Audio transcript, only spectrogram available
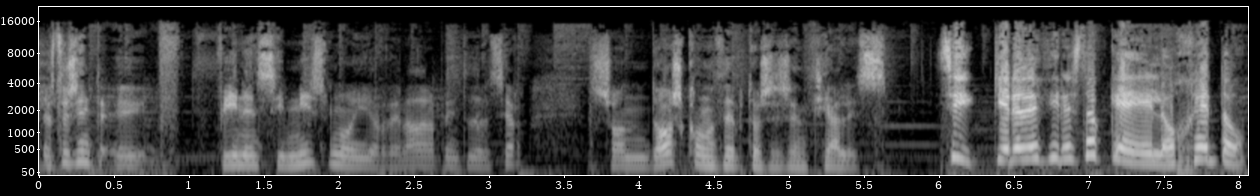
Esto es eh, fin en sí mismo y ordenado a la plenitud del ser. Son dos conceptos esenciales. Sí, quiere decir esto que el objeto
